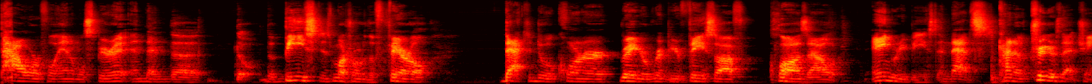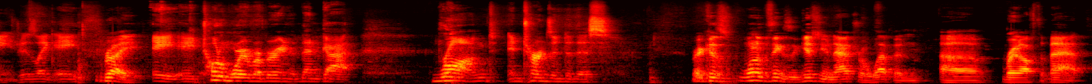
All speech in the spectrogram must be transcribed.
powerful animal spirit, and then the the, the beast is much more of the feral, backed into a corner, ready to rip your face off, claws out, angry beast, and that's kind of triggers that change. Is like a Right. a, a totem warrior barbarian that then got wronged and turns into this. Right, because one of the things that gives you a natural weapon uh, right off the bat.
